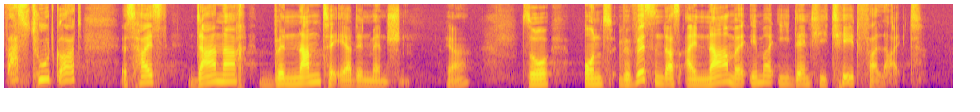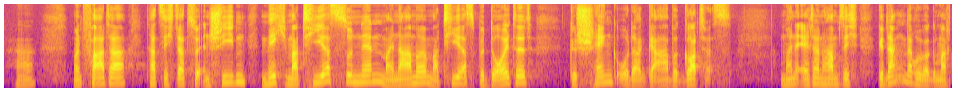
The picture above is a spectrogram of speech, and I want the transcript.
was tut Gott? Es heißt, danach benannte er den Menschen. Ja? So, und wir wissen, dass ein Name immer Identität verleiht. Ja? Mein Vater hat sich dazu entschieden, mich Matthias zu nennen. Mein Name Matthias bedeutet Geschenk oder Gabe Gottes. Meine Eltern haben sich Gedanken darüber gemacht,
